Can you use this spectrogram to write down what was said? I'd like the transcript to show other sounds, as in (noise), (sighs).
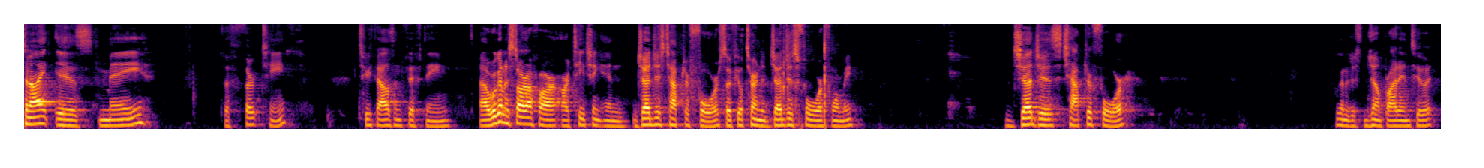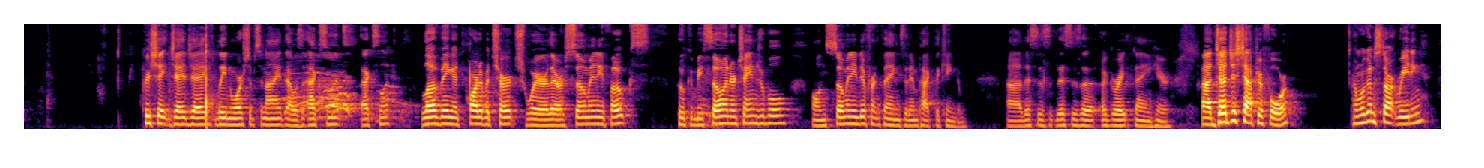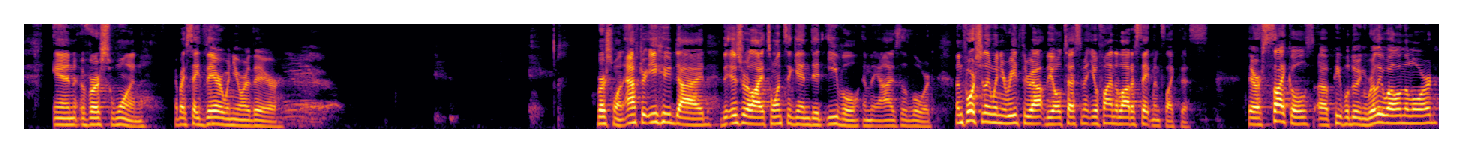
Tonight is May the 13th, 2015. Uh, we're going to start off our, our teaching in Judges chapter 4. So if you'll turn to Judges 4 for me. Judges chapter 4. We're going to just jump right into it. Appreciate JJ leading worship tonight. That was excellent. Excellent. Love being a part of a church where there are so many folks who can be so interchangeable on so many different things that impact the kingdom. Uh, this is, this is a, a great thing here. Uh, Judges chapter 4, and we're going to start reading in verse 1. Everybody say there when you are there. Verse 1 After Ehud died, the Israelites once again did evil in the eyes of the Lord. Unfortunately, when you read throughout the Old Testament, you'll find a lot of statements like this. There are cycles of people doing really well in the Lord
